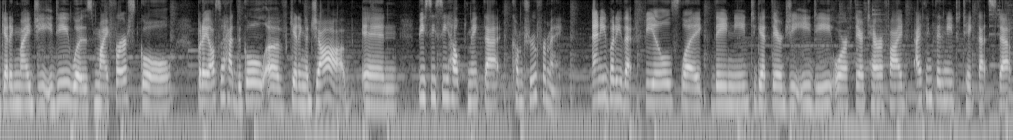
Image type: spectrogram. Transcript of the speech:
Getting my GED was my first goal, but I also had the goal of getting a job and BCC helped make that come true for me. Anybody that feels like they need to get their GED or if they're terrified, I think they need to take that step.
